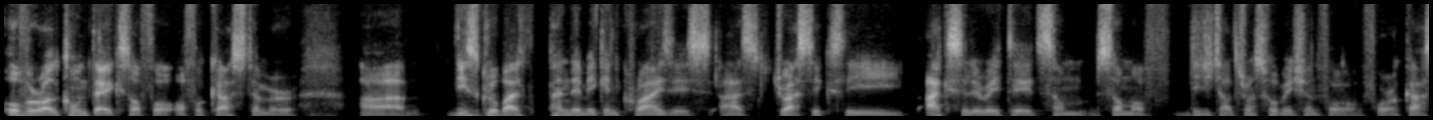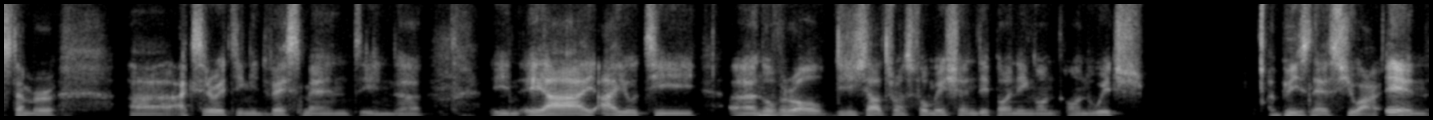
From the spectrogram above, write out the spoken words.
overall context of a, of a customer, uh, this global pandemic and crisis has drastically accelerated some some of digital transformation for for a customer, uh, accelerating investment in the, in AI, IoT, uh, and overall digital transformation, depending on on which business you are in,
